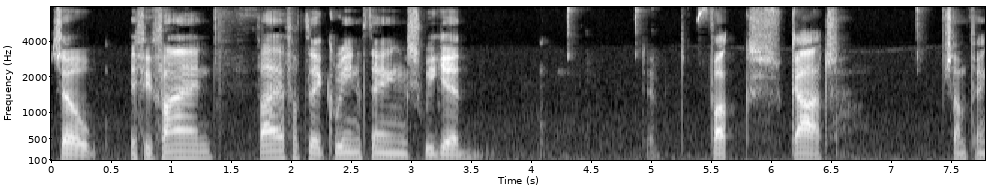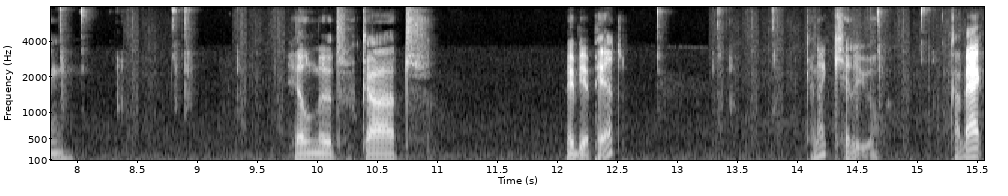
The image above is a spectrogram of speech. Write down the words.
So, if we find five of the green things, we get... Fox, guard, something. Helmet, guard. Maybe a pet? Can I kill you? Come back!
